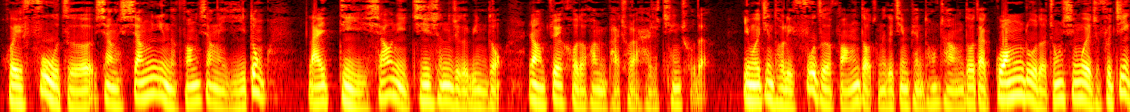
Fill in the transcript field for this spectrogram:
会负责向相应的方向移动，来抵消你机身的这个运动，让最后的画面拍出来还是清楚的。因为镜头里负责防抖的那个镜片通常都在光路的中心位置附近，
